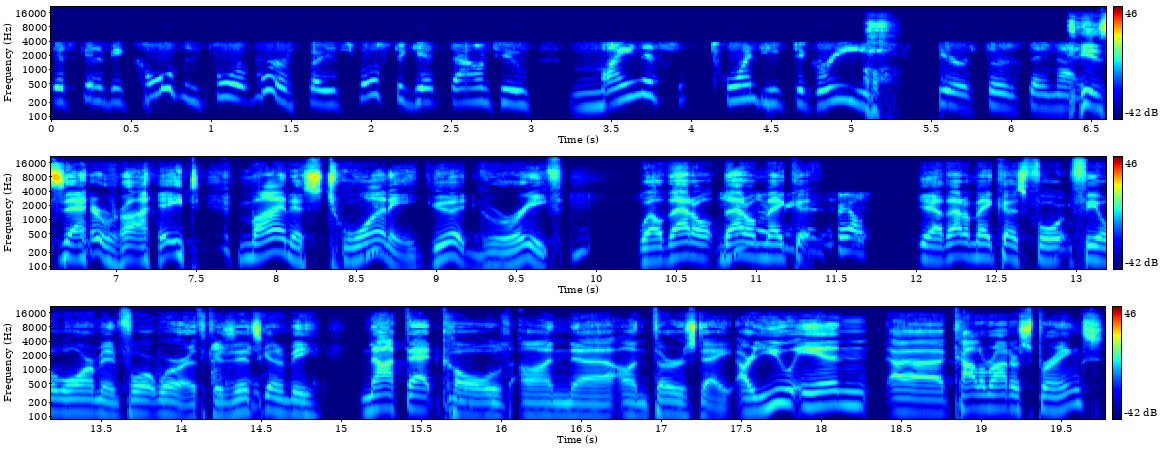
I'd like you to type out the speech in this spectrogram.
it's going to be cold in Fort Worth, but it's supposed to get down to minus 20 degrees Oh. here Thursday night. Is that right? Minus twenty. Good grief. Well, that'll that'll make it. felt- Yeah, that'll make us for, feel warm in Fort Worth because it's going to be not that cold on uh, on Thursday. Are you in uh, Colorado Springs?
